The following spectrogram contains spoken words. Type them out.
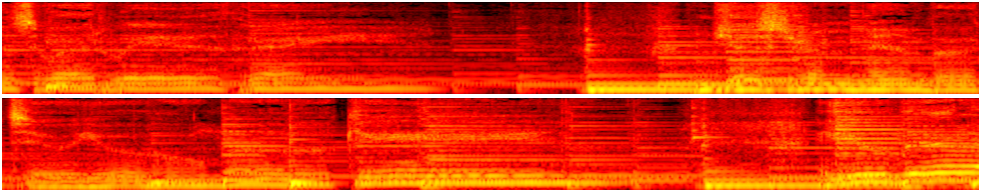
it's wet with rain. Just remember till you're home again, you better.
